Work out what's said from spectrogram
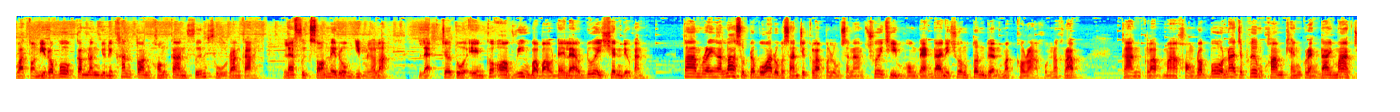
ว่าตอนนี้โรโบกำลังอยู่ในขั้นตอนของการฟื้นฟูร่างกาย และฝึกซ้อมในโรงยิมแล้วล่ะ และเจ้าตัวเองก็ออกวิ่งเบาๆได้แล้วด้วยเช่นเดียวกัน ตามรายงานล่าสุดระบุว่าโรบสันจะกลับมาลงสนามช่วยทีมหงแดงได้ในช่วงต้นเดือนมกราคมนะครับ การกลับมาของโรโบน่าจะเพิ่มความแข็งแกร่งได้มากจ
